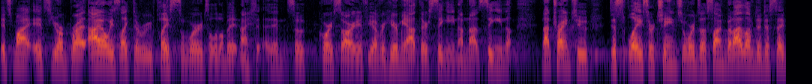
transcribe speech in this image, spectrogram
it's my, it's your breath. I always like to replace the words a little bit, and, I, and so, Corey, sorry, if you ever hear me out there singing, I'm not singing, not trying to displace or change the words of the song, but I love to just say,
